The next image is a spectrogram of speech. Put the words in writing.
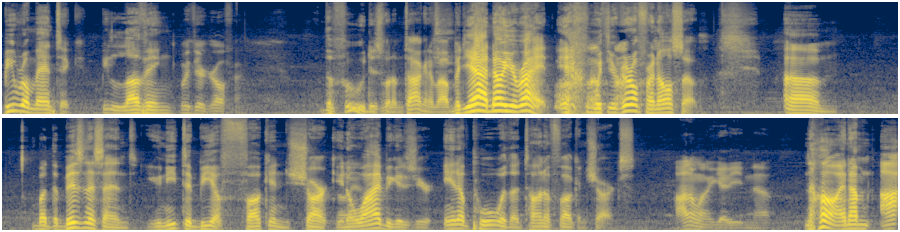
be romantic, be loving. With your girlfriend. The food is what I'm talking about. But yeah, no, you're right. Yeah, with your girlfriend also. Um, but the business end, you need to be a fucking shark. You know why? Because you're in a pool with a ton of fucking sharks. I don't want to get eaten up. No, and I'm I,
